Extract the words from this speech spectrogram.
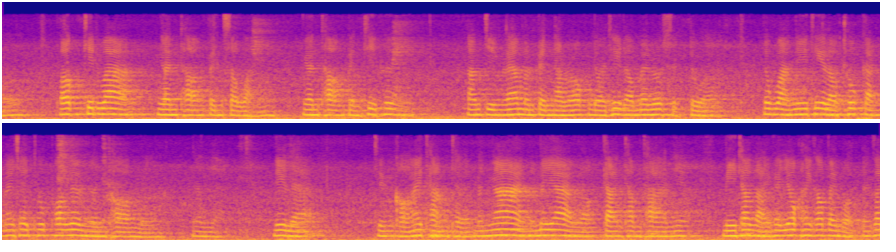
ง เพราะคิดว่าเงินทองเป็นสวรรค์ เงินทองเป็นที่พึ่งความจริงแล้วมันเป็นนรกโดยที่เราไม่รู้สึกตัว ทุกวันนี้ที่เราทุกข์กันไม่ใช่ทุกข์เพราะเรื่องเงินทองหรือนั่นแหละนี่แหละจึงขอให้ทำเถิดมันง่ายมันไม่ยากหรอกการทำทานเนี่ยมีเท่าไหร่ก็ยกให้เขาไปหมดมันก็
